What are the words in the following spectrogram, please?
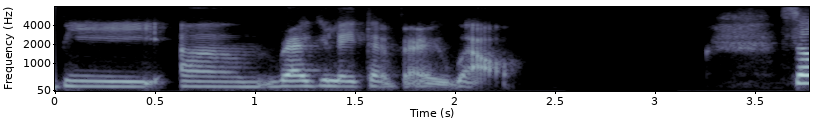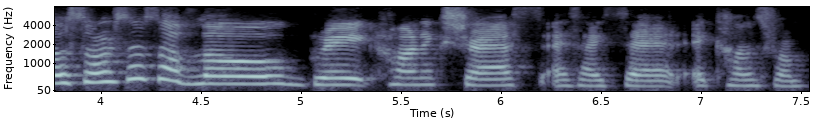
be um, regulated very well. So sources of low grade chronic stress, as I said, it comes from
